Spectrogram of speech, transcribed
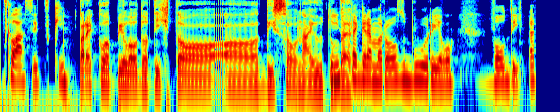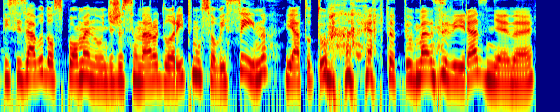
Klasicky. Preklopilo do týchto uh, disov na YouTube. Instagram rozbúril vody. A ty si zabudol spomenúť, že sa narodil Rytmusový syn. Ja to tu, ja to tu mám zvýraznené.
